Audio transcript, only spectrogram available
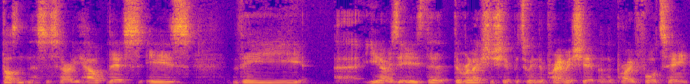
doesn't necessarily help. This is the uh, you know, is, is the, the relationship between the Premiership and the Pro 14.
